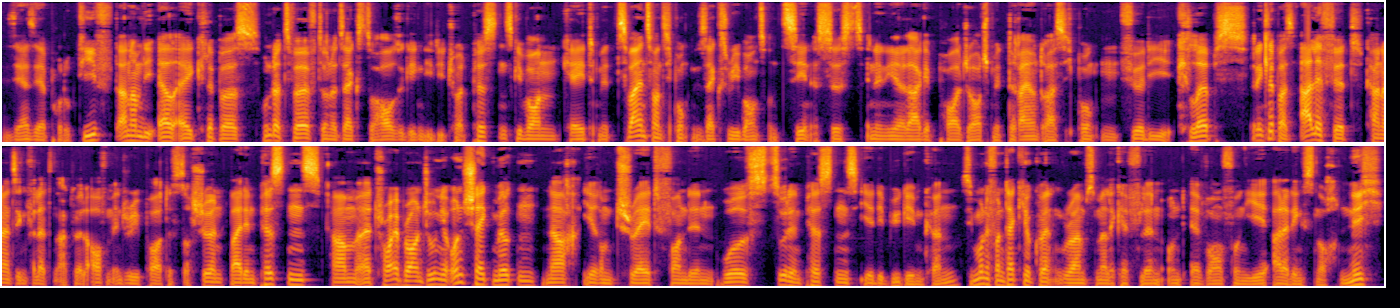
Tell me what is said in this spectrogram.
Sehr, sehr produktiv. Dann haben die LA Clippers 112 zu 106 zu Hause gegen die Detroit Pistons gewonnen. Kate mit 22 Punkten, 6 Rebounds und 10 Assists in der Niederlage. Paul George mit 33 Punkten für die Clips. Bei den Clippers alle fit, keinen einzigen Verletzten aktuell auf dem Injury Report, ist doch schön. Bei den Pistons haben äh, Troy Brown Jr. und Shake Milton nach ihrem Trade von den Wolves zu den Pistons ihr Debüt geben können. Simone Fontecchio, Quentin Grimes, Malachi Flynn und Evan Fournier allerdings noch nicht.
